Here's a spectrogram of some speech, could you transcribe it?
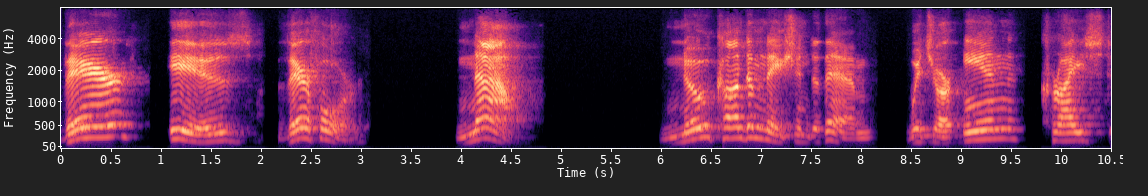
There is therefore now no condemnation to them which are in Christ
